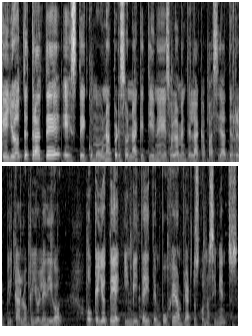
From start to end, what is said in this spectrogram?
que yo te trate este, como una persona que tiene solamente la capacidad de replicar lo que yo le digo o que yo te invite y te empuje a ampliar tus conocimientos.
